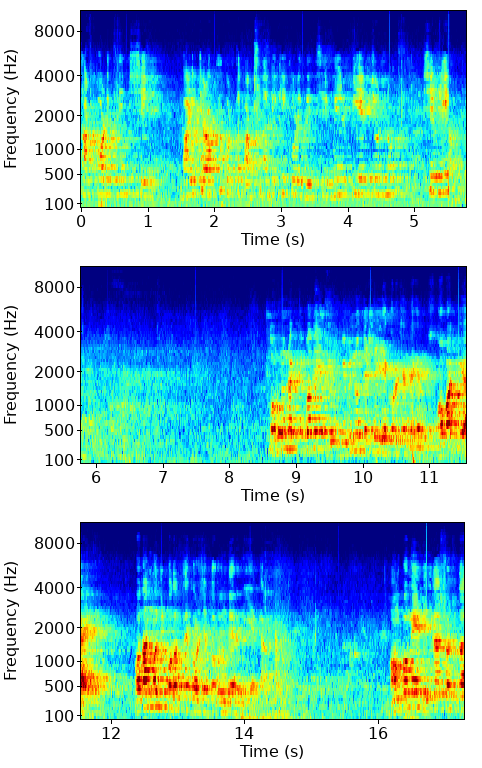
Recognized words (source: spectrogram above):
তার পরের দিন সে বাড়িটা রক্ষা করতে পারছে না, বিক্রি করে দিচ্ছে। মেয়ের বিয়ের জন্য সে মেয়ে তরুণরা কীভাবে বিভিন্ন দেশে ইয়ে করেছে দেখেন, স্লোভাকিয়ায় প্রধানমন্ত্রী পদত্যাগ করেছে তরুণদের ইয়ে কারণে। হংকংয়ে ডিজিটাল স্বচ্ছতা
